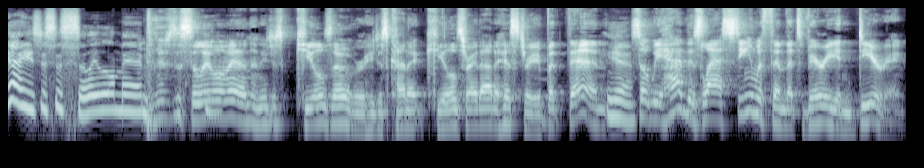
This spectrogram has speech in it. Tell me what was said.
yeah, he's just a silly little man. There's a silly little man, and he just keels over. He just kind of keels right out of history. But then, Yeah. so we had this last scene with them that's very endearing.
